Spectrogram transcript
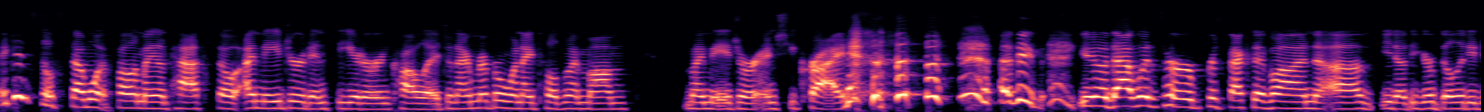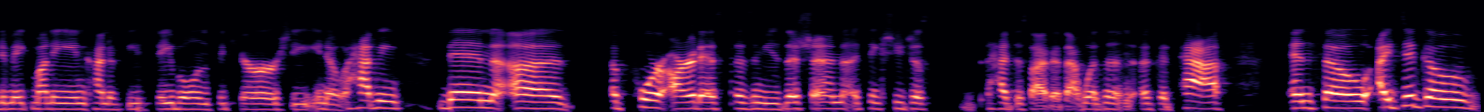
I did still somewhat follow my own path. So I majored in theater in college, and I remember when I told my mom my major, and she cried. I think you know that was her perspective on um, you know your ability to make money and kind of be stable and secure. She you know having been a, a poor artist as a musician, I think she just had decided that wasn't a good path. And so I did go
